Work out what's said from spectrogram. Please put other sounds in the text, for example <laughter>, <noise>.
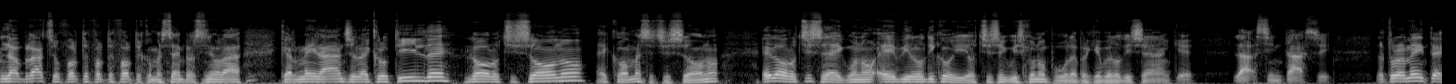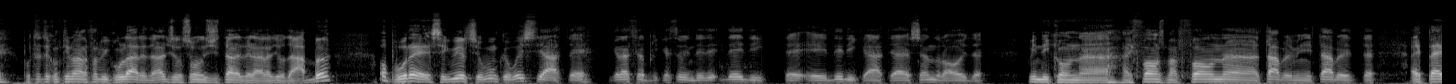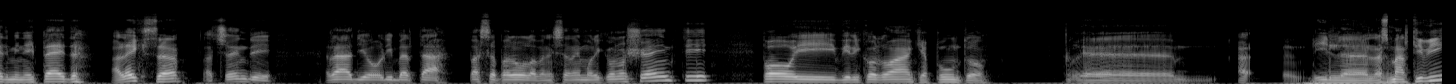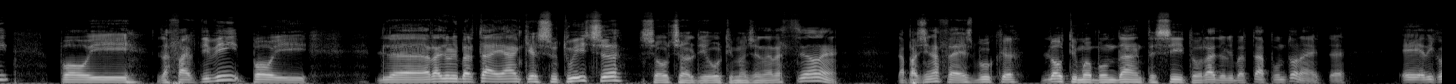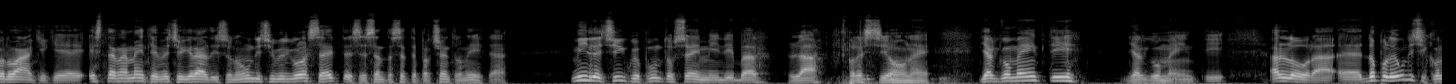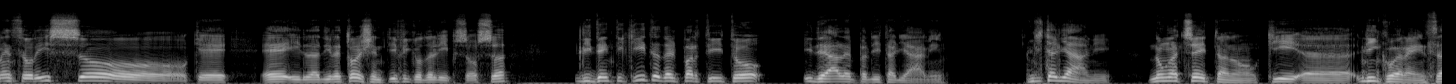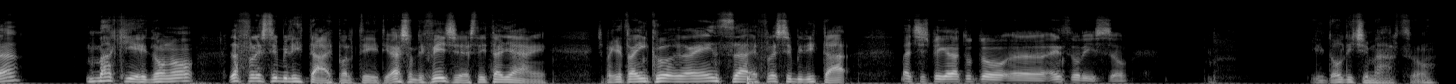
Cayenne L'abbraccio forte, forte, forte come sempre la signora Carmela, Angela e Clotilde. Loro ci sono, è come se ci sono, e loro ci seguono e vi lo dico io, ci seguiscono pure perché ve lo dice anche la sintassi. Naturalmente potete continuare a farvi cullare dall'agito suono digitale della Radio DAB oppure seguirci ovunque voi siate grazie alle applicazioni dedicate e dedicate a Android quindi con uh, iPhone, smartphone, uh, tablet, mini tablet, iPad, mini iPad, Alexa, accendi Radio Libertà, passaparola, ve ne saremo riconoscenti. Poi vi ricordo anche appunto eh, il, la Smart TV, poi la Fire TV, poi Radio Libertà è anche su Twitch, social di ultima generazione, la pagina Facebook, l'ottimo abbondante sito radiolibertà.net e ricordo anche che esternamente invece i gradi sono 11,7 e 67% l'umidità. 1500.6 millibar la pressione. Gli argomenti, gli argomenti. Allora, eh, dopo le 11 con Enzo Risso, che è il direttore scientifico dell'Ipsos, l'identikit del partito ideale per gli italiani. Gli italiani non accettano chi, eh, l'incoerenza, ma chiedono la flessibilità ai partiti. Eh, sono difficili questi italiani, cioè, perché tra incoerenza e flessibilità, beh, ci spiegherà tutto eh, Enzo Risso. Il 12 marzo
